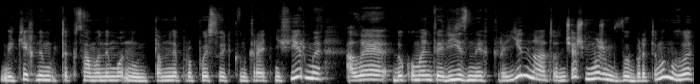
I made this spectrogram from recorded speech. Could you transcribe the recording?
яких не так само не ну, там не прописують конкретні фірми, але документи різних країн НАТО означає, що ми можемо вибрати. Ми могли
